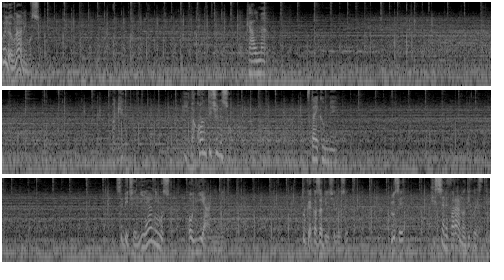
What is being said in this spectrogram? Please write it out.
Quello è un Animus. Calma. Ma che... Ehi, ma quanti ce ne sono? Stai con me. Si dice gli Animus o gli animi? Tu che cosa dici, Lucy? Lucy? Che se ne faranno di questi?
